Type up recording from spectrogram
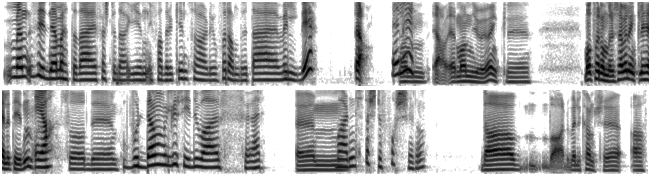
Men siden jeg møtte deg første dagen i fadderuken, så har det jo forandret deg veldig. Ja. Eller? Man, ja, man gjør jo egentlig Man forandrer seg vel egentlig hele tiden. Ja. Så det Hvordan vil du si du var før? Um, Hva er den største forskjellen? Da var det vel kanskje at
